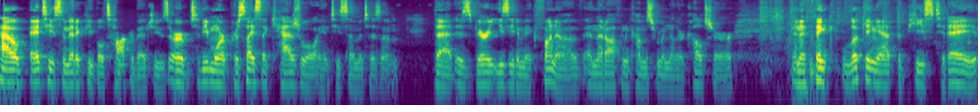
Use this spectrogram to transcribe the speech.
how anti-Semitic people talk about Jews, or to be more precise, a casual anti-Semitism that is very easy to make fun of, and that often comes from another culture. And I think looking at the piece today,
